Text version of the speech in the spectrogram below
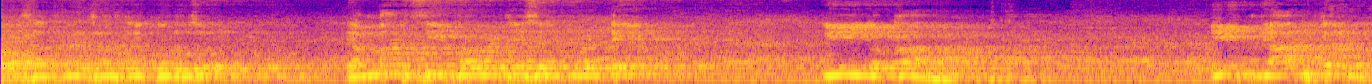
సార్ కొద్దిగా కోరుచు ఎంఆర్సి ప్రొవైడ్ చేసినటువంటి ఈ యొక్క ఈ జ్ఞాపికలను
